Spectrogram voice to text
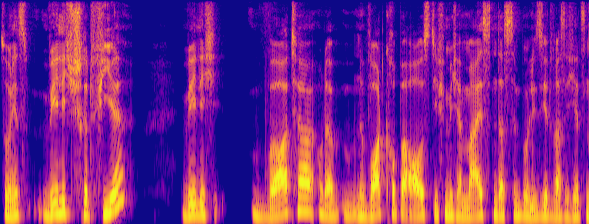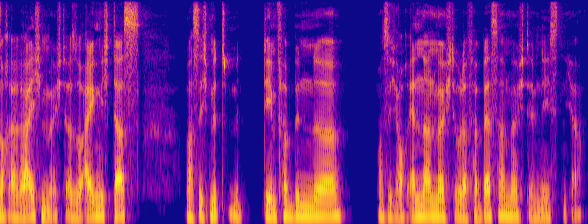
So, und jetzt wähle ich Schritt vier, wähle ich Wörter oder eine Wortgruppe aus, die für mich am meisten das symbolisiert, was ich jetzt noch erreichen möchte. Also eigentlich das, was ich mit, mit dem verbinde, was ich auch ändern möchte oder verbessern möchte im nächsten Jahr.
